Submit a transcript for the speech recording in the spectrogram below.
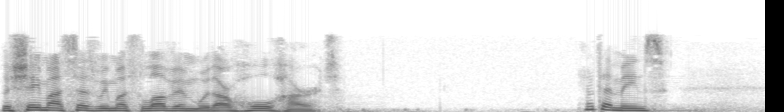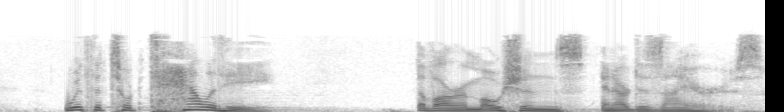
The Shema says we must love Him with our whole heart. You know what that means? With the totality of our emotions and our desires.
